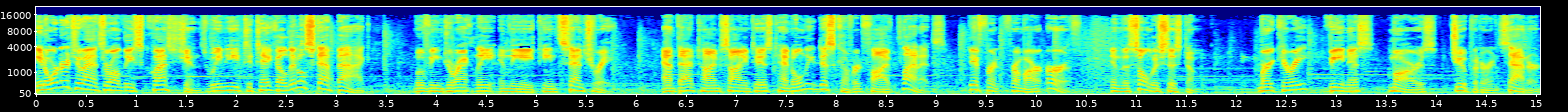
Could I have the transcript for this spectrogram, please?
In order to answer all these questions, we need to take a little step back, moving directly in the 18th century. At that time, scientists had only discovered five planets, different from our Earth, in the solar system Mercury, Venus, Mars, Jupiter, and Saturn.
